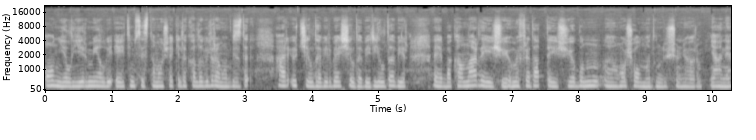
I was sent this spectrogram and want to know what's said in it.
10 yıl, 20 yıl bir eğitim sistemi o şekilde kalabilir ama bizde her 3 yılda bir, 5 yılda bir, yılda bir e, bakanlar değişiyor, müfredat değişiyor. Bunun e, hoş olmadığını düşünüyorum. Yani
